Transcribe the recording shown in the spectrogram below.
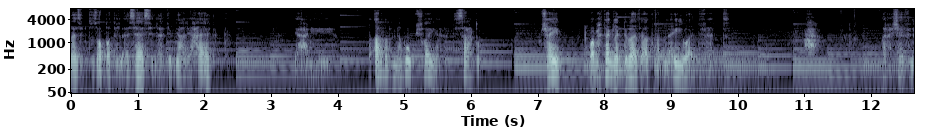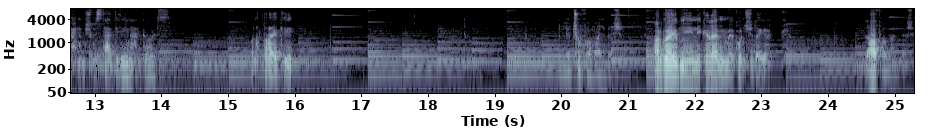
لازم تظبط الأساس اللي هتبني عليه حياتك. يعني تقرب من أبوك شوية تساعده. مش عيب هو محتاج لك دلوقتي أكتر من أي وقت فات. وأنا شايف إن إحنا مش مستعجلين على الجواز. ولا انت رايك إيه اللي تشوفه يا معالي الباشا أرجو يا ابني إن كلامي ما يكونش ضايقك العفو يا معالي الباشا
